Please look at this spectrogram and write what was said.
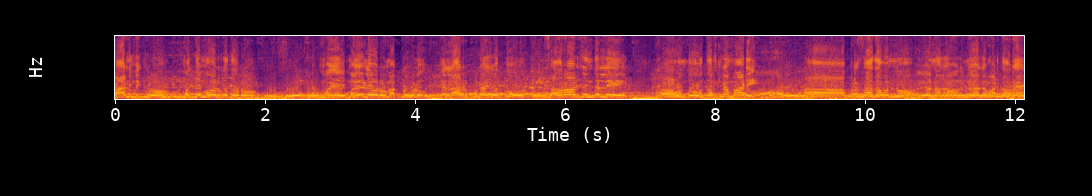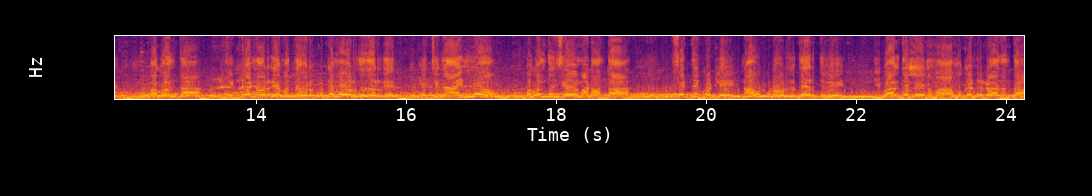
ಕಾರ್ಮಿಕರು, ಮಧ್ಯಮ ವರ್ಗದವರು ಮಹಿಳೆಯರು, ಮಕ್ಕಳುಗಳು ಎಲ್ಲರೂ ಕೂಡ ಇವತ್ತು ಸಾವಿರಾರು ಜನದಲ್ಲಿ ಒಂದು ದರ್ಶನ ಮಾಡಿ ಪ್ರಸಾದವನ್ನು ವಿನಿಯೋಗ ವಿನಿಯೋಗ ಮಾಡ್ತವ್ರೆ. ಭಗವಂತ ಚಿಕ್ಕಣ್ಣವ್ರಿಗೆ ಮತ್ತು ಅವರ ಕುಟುಂಬ ವರ್ಗದವ್ರಿಗೆ ಹೆಚ್ಚಿನ ಇನ್ನೂ ಭಗವಂತನ ಸೇವೆ ಮಾಡುವಂಥ ಶಕ್ತಿ ಕೊಡಲಿ. ನಾವು ಕೂಡ ಅವ್ರ ಜೊತೆ ಇರ್ತೀವಿ. ಈ ಭಾಗದಲ್ಲಿ ನಮ್ಮ ಮುಖಂಡರುಗಳಾದಂತಹ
